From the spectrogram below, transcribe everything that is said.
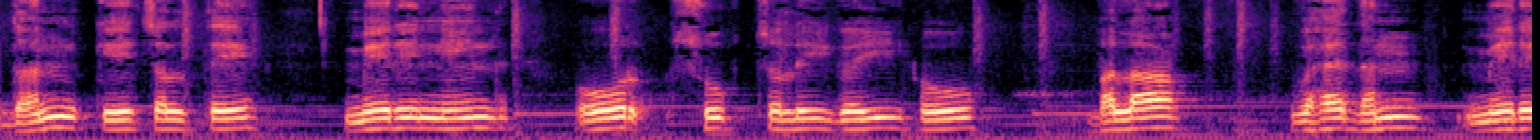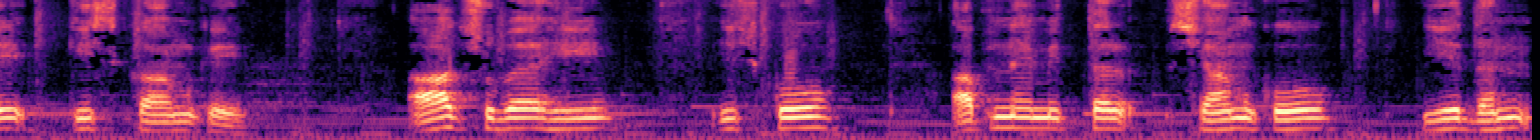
धन के चलते मेरी नींद और सुख चली गई हो। भला वह धन मेरे किस काम के? आज सुबह ही इसको अपने मित्र श्याम को ये धन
